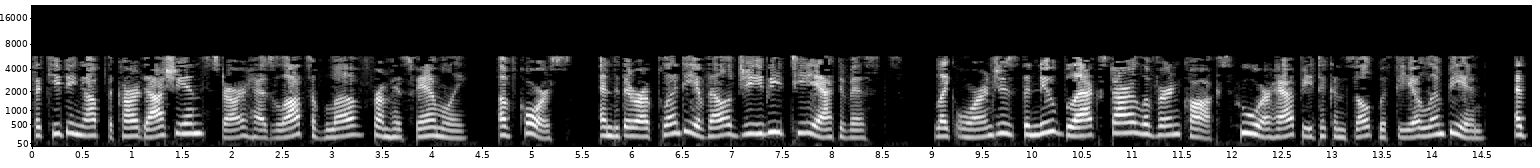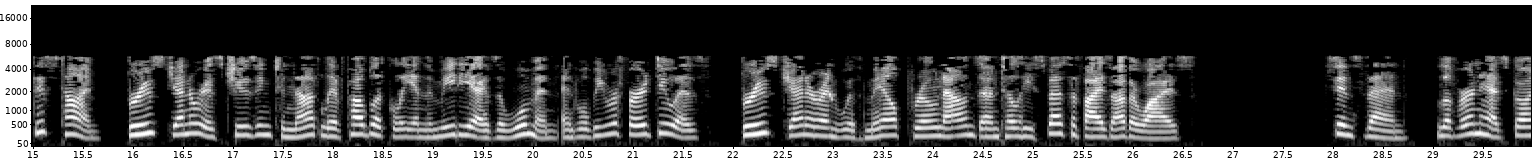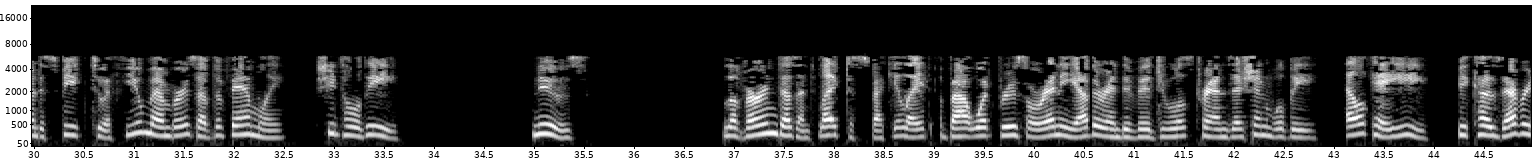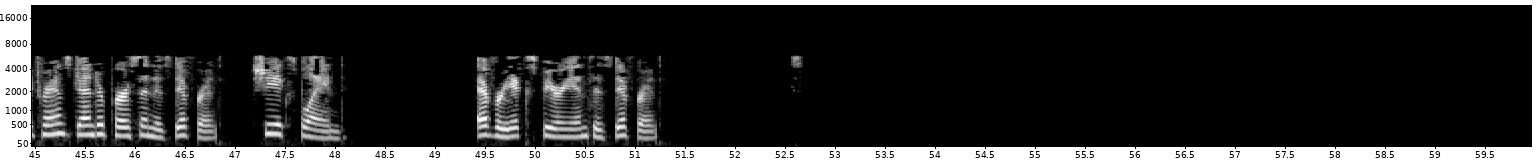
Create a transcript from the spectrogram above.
The Keeping Up the Kardashians star has lots of love from his family, of course. And there are plenty of LGBT activists, like Orange is the New Black star Laverne Cox, who are happy to consult with the Olympian. At this time, Bruce Jenner is choosing to not live publicly in the media as a woman and will be referred to as Bruce Jenner and with male pronouns until he specifies otherwise. Since then, Laverne has gone to speak to a few members of the family. She told E! News. Laverne doesn't like to speculate about what Bruce or any other individual's transition will be. LKE. Because every transgender person is different, she explained. Every experience is different.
